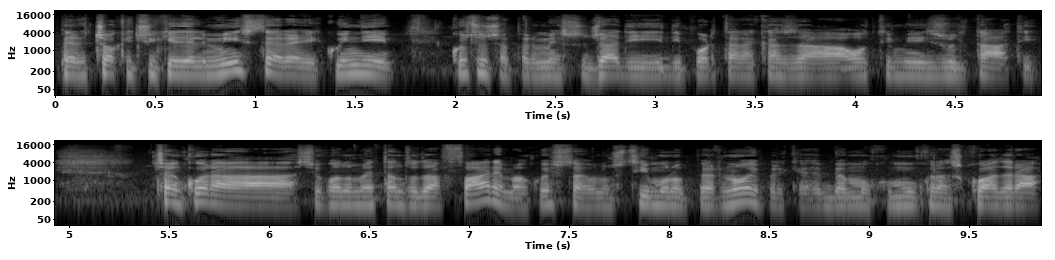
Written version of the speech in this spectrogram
per ciò che ci chiede il mister e quindi questo ci ha permesso già di, di, portare a casa ottimi risultati. C'è ancora secondo me tanto da fare, ma questo è uno stimolo per noi perché abbiamo comunque una squadra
